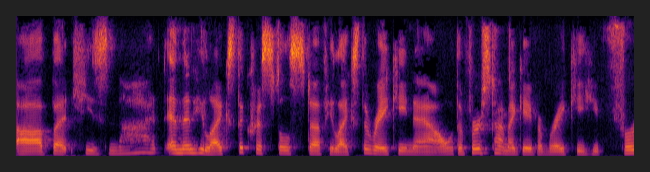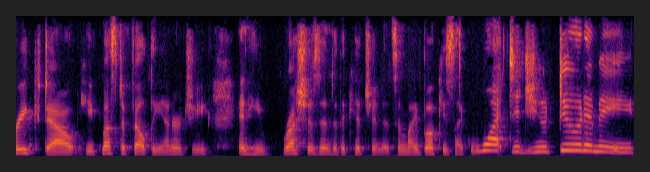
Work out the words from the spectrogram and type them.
Uh, but he's not, and then he likes the crystal stuff. He likes the Reiki now. The first time I gave him Reiki, he freaked out. He must have felt the energy and he rushes into the kitchen. It's in my book. He's like, What did you do to me?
